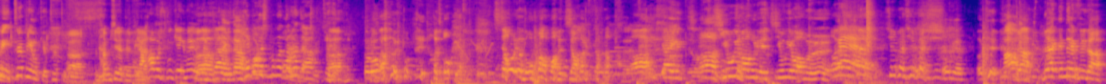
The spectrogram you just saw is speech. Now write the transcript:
트래핑, 트래핑 해볼게요, 트래핑. 어, 남친한테 야 하고 싶은 게임 해 그냥. 자 이제 해보고 싶은 것들 하자. 진짜 허리가 너무 아파 진짜 허리가. 아, 야 이거 지옥의 마블이네 지옥의 마블. 오케이. 실패 실패. 오케이, 오케이. 자, 내가 끝내겠습니다.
